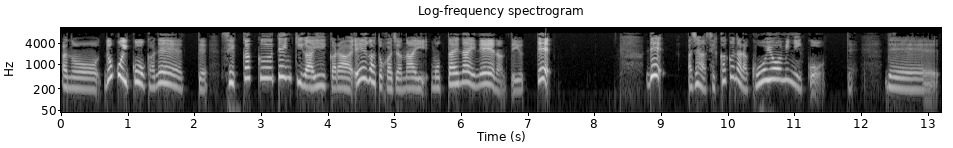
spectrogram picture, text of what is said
あのーどこ行こうかねーって、せっかく天気がいいから映画とかじゃない、もったいないねーなんて言って、で、あ、じゃあせっかくなら紅葉見に行こうって。で、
